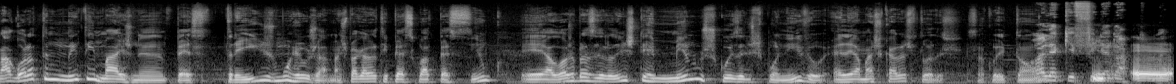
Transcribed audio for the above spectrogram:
Agora tem, nem tem mais, né? PS3 morreu já, mas pra galera ter PS4, PS5, é, a loja brasileira, além de ter menos coisa disponível, ela é a mais cara de todas, sacou? Então. Olha que filha da. É,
